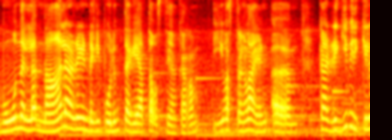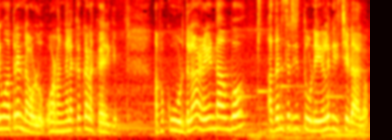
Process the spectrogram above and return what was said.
മൂന്നല്ല നാലഴയുണ്ടെങ്കിൽ പോലും തികയാത്ത അവസ്ഥയാണ്. കാരണം ഈ വസ്ത്രങ്ങൾ അയൺ കഴുകി വിരിക്കൽ മാത്രമേ ഉണ്ടാവുള്ളൂ. ഉണങ്ങലൊക്കെ കണക്കായിരിക്കും. അപ്പോൾ കൂടുതൽ അഴയുണ്ടാകുമ്പോൾ അതനുസരിച്ച് തുണികൾ വിരിച്ചിടാമല്ലോ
